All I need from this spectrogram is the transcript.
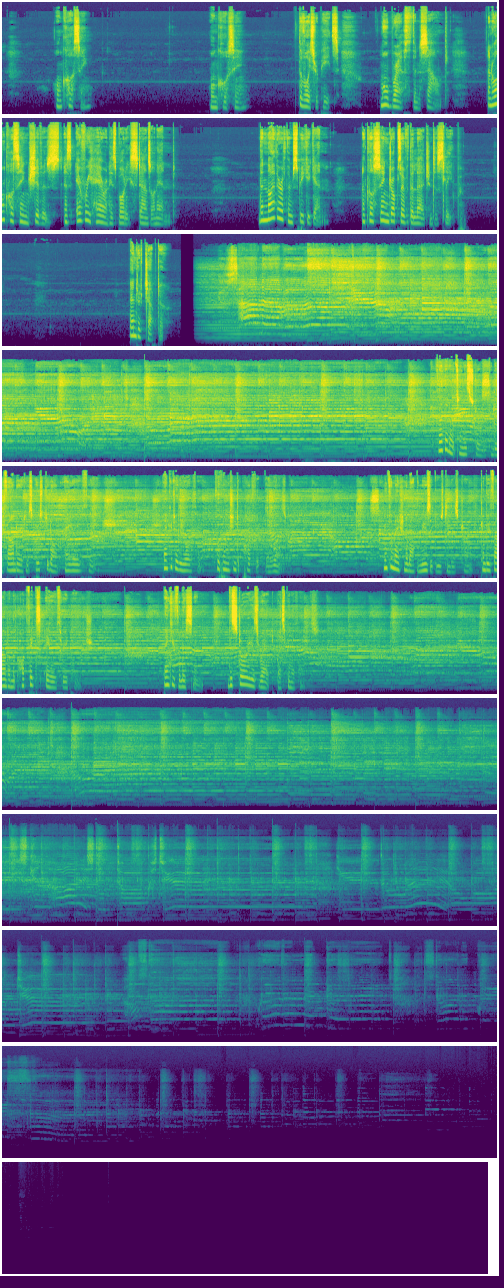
Wen Kexing. Wen Kexing. The voice repeats, more breath than sound, and Wen Kexing shivers as every hair on his body stands on end. Then neither of them speak again, and Kexing drops over the ledge into sleep. End of chapter. Further notes on this story can be found where it is hosted on AO3. Thank you to the author for permission to podfic their work. Information about the music used in this track can be found on the Podfix AO3 page. Thank you for listening. This story is read by Spinifex.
